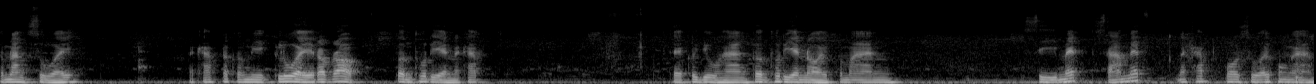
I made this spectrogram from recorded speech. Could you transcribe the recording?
กำลังสวยนะครับ แล้วก็มีกล้วยรอบๆต้นทุเรียนนะครับ แต่ก็อยู่ห่างต้นทุเรียนหน่อยประมาณ 4เมตร3เมตรนะครับพอสวยพองาม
